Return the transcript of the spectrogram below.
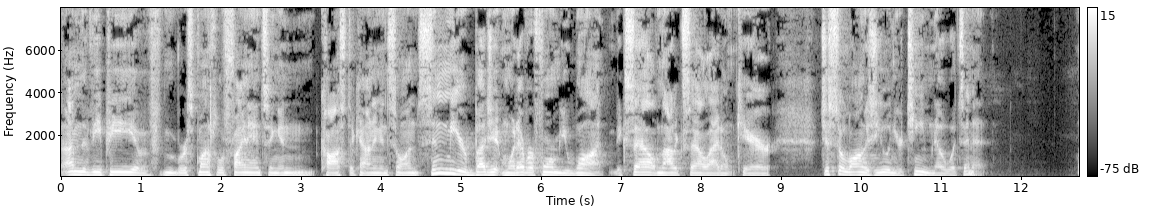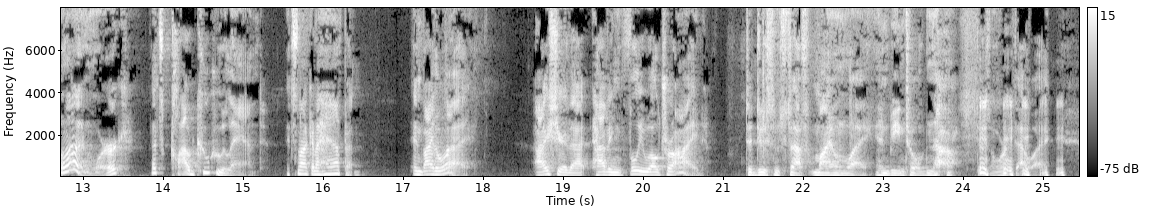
I'm the VP of responsible financing and cost accounting and so on. Send me your budget in whatever form you want. Excel, not Excel. I don't care. Just so long as you and your team know what's in it. Well, that didn't work. That's cloud cuckoo land. It's not going to happen. And by the way, I share that having fully well tried to do some stuff my own way and being told, no, it doesn't work that way.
